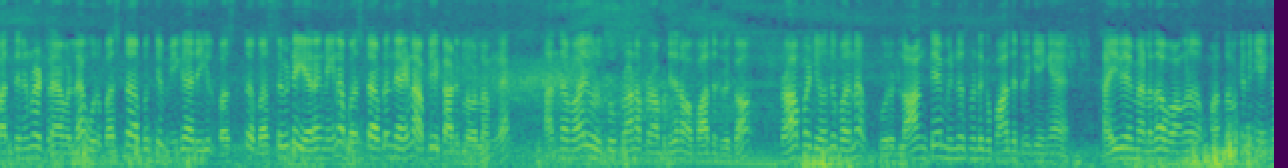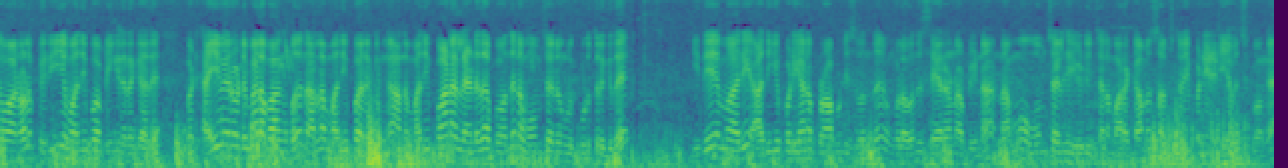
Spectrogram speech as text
பத்து நிமிடம் ட்ராவலில் ஒரு பஸ் ஸ்டாப்புக்கு மிக அருகில். பஸ் பஸ்ஸை விட்டு இறங்குனீங்கன்னா பஸ் ஸ்டாப்லேருந்து இறங்கினா அப்படியே காட்டுக்குள்ள வரலாங்க அந்த மாதிரி ஒரு சூப்பரான ப்ராப்பர்ட்டி தான் நம்ம பார்த்துட்டு இருக்கோம். ப்ராப்பர்ட்டி வந்து பார்த்தீங்கன்னா ஒரு லாங் டைம் இன்வெஸ்ட்மெண்ட்டுக்கு பார்த்துட்டு இருக்கீங்க. ஹைவே மேலே தான் வாங்கணும். மற்றவங்க நீங்கள் எங்கே வாங்கினாலும் பெரிய மதிப்பு அப்படிங்கிறது இருக்காது. பட் ஹைவே ரோட்டு மேலே வாங்கும்போது நல்ல மதிப்பாக இருக்குங்க. அந்த மதிப்பான லேண்டு தான் இப்போ வந்து நம்ம ஹோம் சைடு உங்களுக்கு கொடுத்துருக்குது. இதே மாதிரி அதிகப்படியான ப்ராப்பர்ட்டிஸ் வந்து உங்களை வந்து சேரணும் அப்படின்னா நம்ம ஹோம் சைடு யூடியூப் சேனல் மறக்காமல் சப்ஸ்கிரைப் பண்ணி ரெடியாக வச்சுக்கோங்க.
